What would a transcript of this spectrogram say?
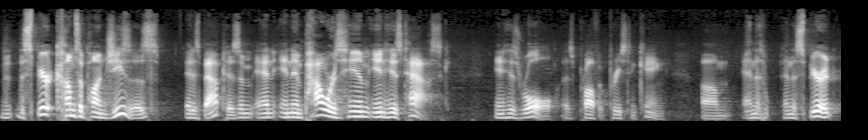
the, the Spirit comes upon Jesus at his baptism and, and empowers him in his task in his role as prophet, priest, and king. Um, and, the, and the Spirit,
